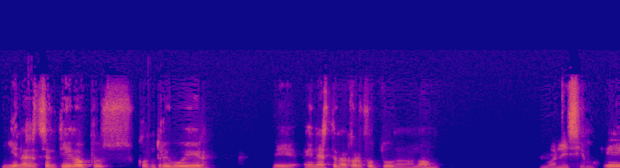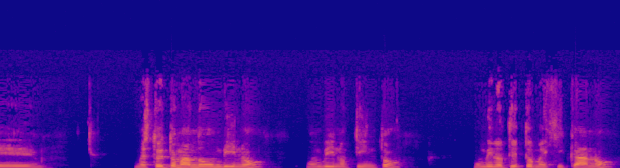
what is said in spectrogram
y en ese sentido, pues contribuir en este mejor futuro, ¿no? Buenísimo. Me estoy tomando un vino, un vino tinto, un vino tinto mexicano,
